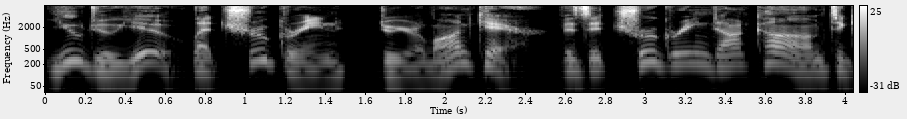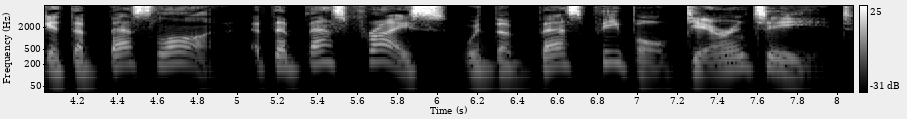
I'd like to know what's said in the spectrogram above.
You do you. Let TruGreen do your lawn care. Visit trugreen.com to get the best lawn at the best price with the best people guaranteed.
